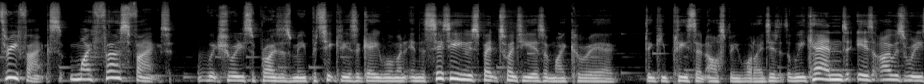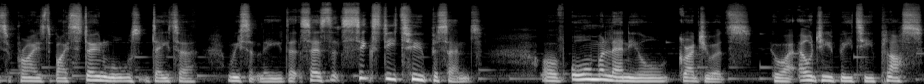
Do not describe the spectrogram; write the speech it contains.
Three facts. My first fact, which really surprises me, particularly as a gay woman in the city who spent 20 years of my career thinking, please don't ask me what I did at the weekend, is I was really surprised by Stonewall's data recently that says that 62% of all millennial graduates who are LGBT plus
